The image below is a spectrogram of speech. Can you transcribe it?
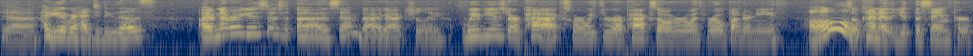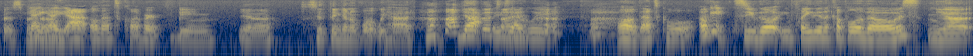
Yeah. Have you ever had to do those? I've never used a, a sandbag actually. We've used our packs where we threw our packs over with rope underneath. Oh, So kind of the same purpose. But yeah, yeah, um, yeah. Oh, that's clever. Being, yeah. So thinking of what we had. Yeah, at the time. exactly. Oh, that's cool. Okay, so you go, you played in a couple of those. Yeah,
